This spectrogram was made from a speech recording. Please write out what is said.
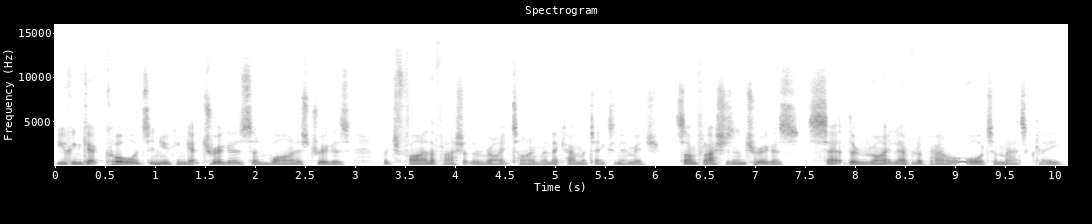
You can get cords and you can get triggers and wireless triggers which fire the flash at the right time when the camera takes an image. Some flashes and triggers set the right level of power automatically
